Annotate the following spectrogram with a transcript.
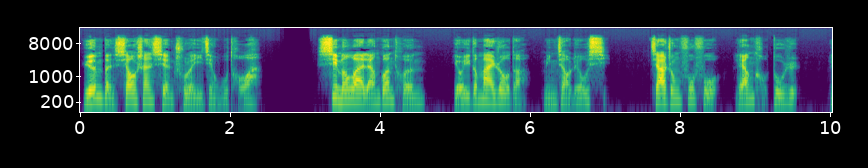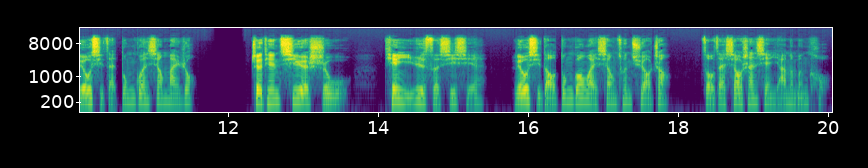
原本萧山县出了一件无头案，西门外梁关屯有一个卖肉的，名叫刘喜，家中夫妇两口度日。刘喜在东关乡卖肉，这天七月十五。天已日色西斜，刘喜到东关外乡村去要账，走在萧山县衙门门口，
